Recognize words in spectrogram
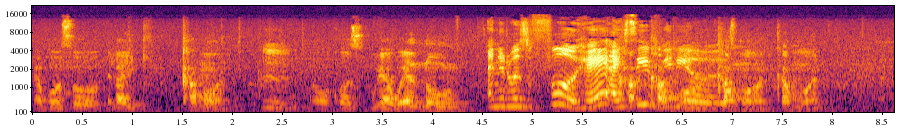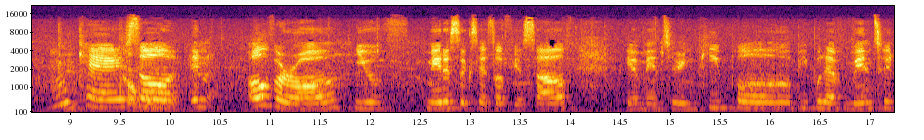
Yeah, but so like, come on. Mm. Because we are well known. And it was full, hey? I see come videos. On, come on, come on. Okay, Come so on. in overall, you've made a success of yourself. You're mentoring people. People have mentored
